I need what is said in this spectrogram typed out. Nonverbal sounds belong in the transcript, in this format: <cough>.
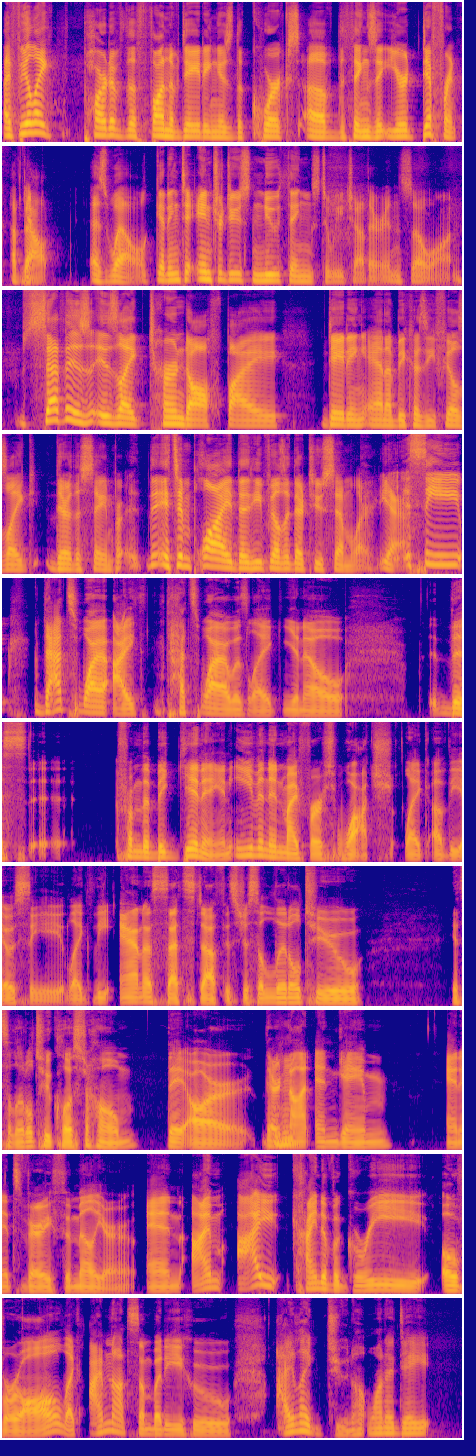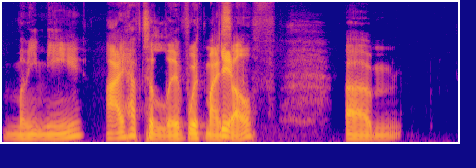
I feel like part of the fun of dating is the quirks of the things that you're different about as well, getting to introduce new things to each other and so on. Seth is is like turned off by dating Anna because he feels like they're the same. Per- it's implied that he feels like they're too similar. Yeah. See, that's why I that's why I was like, you know, this uh, from the beginning and even in my first watch like of the OC, like the Anna Seth stuff is just a little too it's a little too close to home. They are they're Mhm. not endgame and it's very familiar. And I'm I kind of agree overall. Like I'm not somebody who I like do not want to date me, me. I have to live with myself. Um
